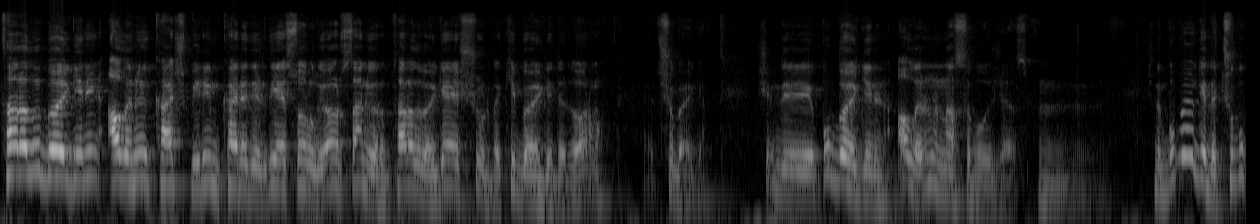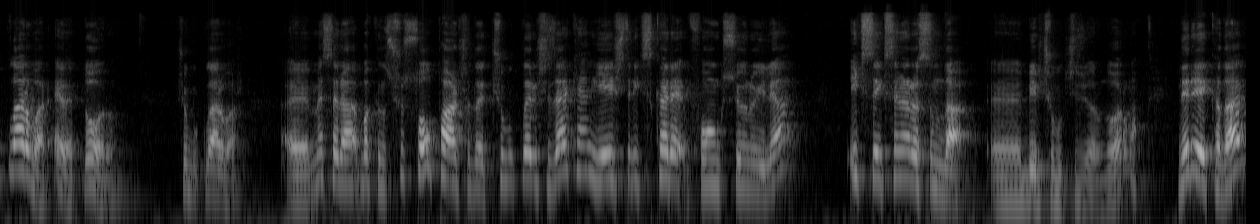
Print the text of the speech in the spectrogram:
taralı bölgenin alanı kaç birim karedir diye soruluyor. Sanıyorum taralı bölge şuradaki bölgedir doğru mu? Evet şu bölge. Şimdi bu bölgenin alanını nasıl bulacağız? Hmm. Şimdi bu bölgede çubuklar var. Evet doğru. Çubuklar var. Ee, mesela bakın şu sol parçada çubukları çizerken y eşittir x kare fonksiyonuyla x ekseni arasında e, bir çubuk çiziyorum doğru mu? Nereye kadar?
